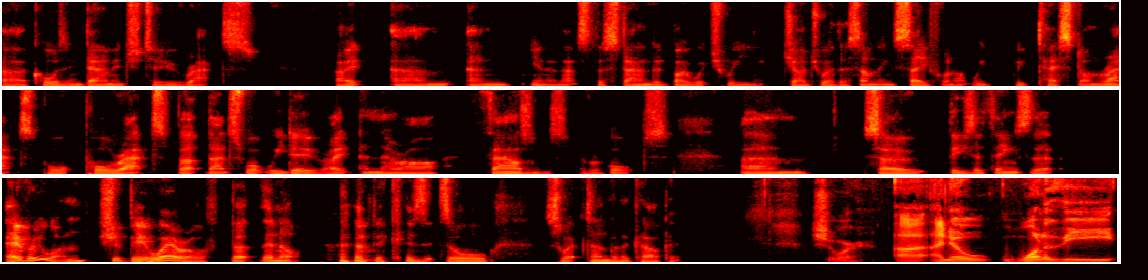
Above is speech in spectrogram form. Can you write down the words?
are causing damage to rats, right? Um, and you know that's the standard by which we judge whether something's safe or not. We we test on rats, poor poor rats, but that's what we do, right? And there are thousands of reports. Um, so these are things that everyone should be aware of, but they're not because it's all swept under the carpet. Sure. Uh, I know one of the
